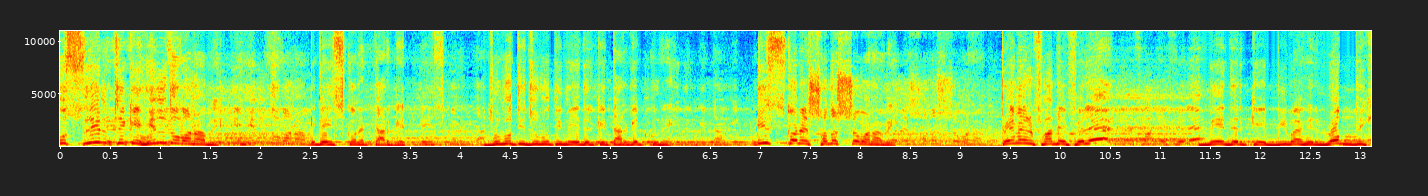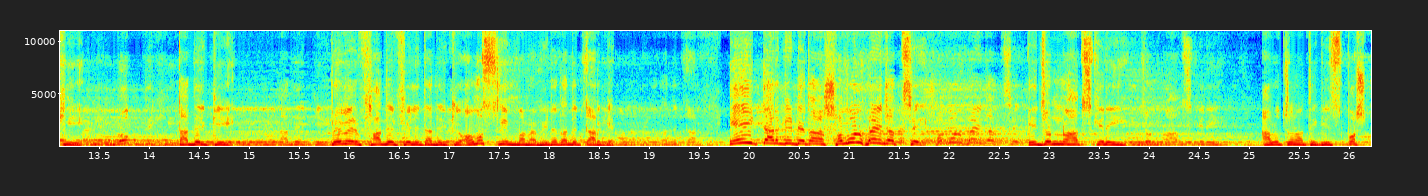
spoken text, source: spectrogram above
মুসলিম থেকে হিন্দু বানাবে। এটা ইস্কনের টার্গেট যুবতী যুবতী মেয়েদেরকে টার্গেট করে ইস্কনের সদস্য বানাবে। প্রেমের ফাঁদে ফেলে মেয়েদেরকে বিবাহের লোভ দেখিয়ে তাদেরকে প্রেমের ফাঁদে ফেলে তাদেরকে অমুসলিম বানাবে। এটা তাদের টার্গেট এই টার্গেটে তারা সফল হয়ে যাচ্ছে। এই জন্য আজকের এই আলোচনা থেকে স্পষ্ট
